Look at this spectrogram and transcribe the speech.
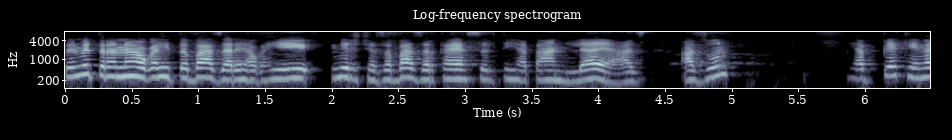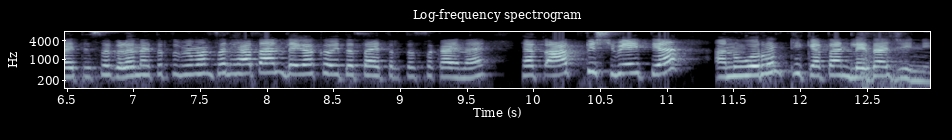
तर मित्रांनो हो का इथं बाजार आहे. हो का ही मिरच्याचा बाजार काय असेल ती ह्यात आणलं आहे आज. अजून ह्या पॅकिंग आहे ते सगळं नाही तर तुम्ही म्हणसाल ह्यात आणले का कळत आहे तर तसं काय नाही. ह्यात आत पिशवी आहे त्या आणि वरून ठिक्यात आणले दाजीनी.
